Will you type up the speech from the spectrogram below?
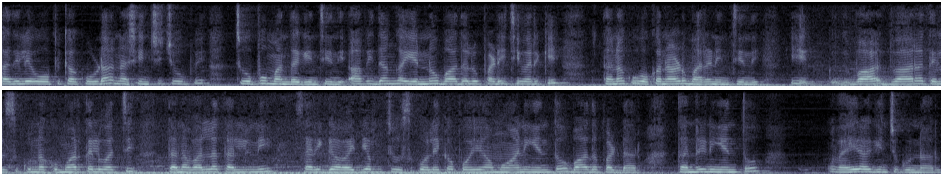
కదిలే ఓపిక కూడా నశించి చూపి చూపు మందగించింది. ఆ విధంగా ఎన్నో బాధలు పడి చివరికి తనకు ఒకనాడు మరణించింది. ఈ వా- ద్వారా తెలుసుకున్న కుమార్తెలు వచ్చి తన వల్ల తల్లిని సరిగ్గా వైద్యం చూసుకోలేకపోయాము అని ఎంతో బాధపడ్డారు. తండ్రిని ఎంతో వైరాగించుకున్నారు.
